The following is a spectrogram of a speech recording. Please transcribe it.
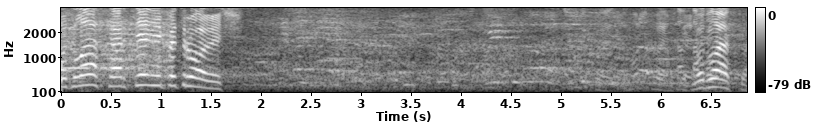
Будь ласка, Арсеній Петрович. Будь ласка.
